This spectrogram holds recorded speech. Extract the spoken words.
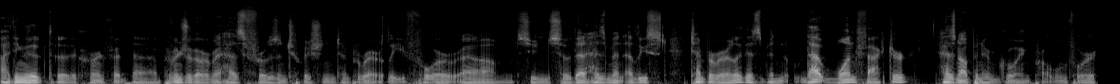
I think that the, the current fed, uh, provincial government has frozen tuition temporarily for um, students. So that has meant, at least temporarily, there's been that one factor has not been a growing problem for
